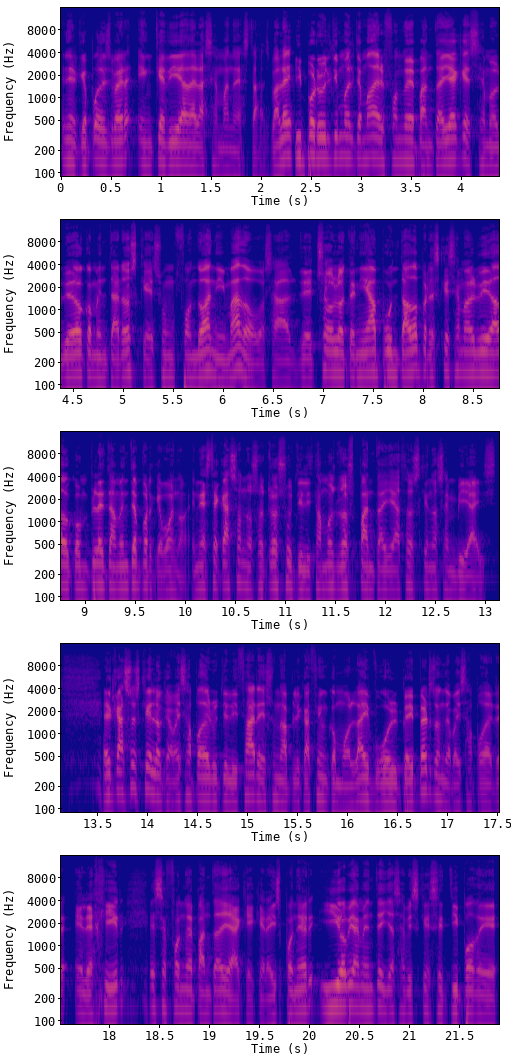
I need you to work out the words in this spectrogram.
en el que puedes ver en qué día de la semana estás, ¿vale? Y por último, el tema del fondo de pantalla, que se me olvidó comentaros que es un fondo animado. O sea, de hecho lo tenía apuntado, pero es que se me ha olvidado completamente porque, bueno, en este caso nosotros utilizamos los pantallazos que nos enviáis. El caso es que lo que vais a poder utilizar es una aplicación como Live Wallpapers, donde vais a poder elegir ese fondo de pantalla que queráis poner y obviamente ya sabéis que ese tipo de,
